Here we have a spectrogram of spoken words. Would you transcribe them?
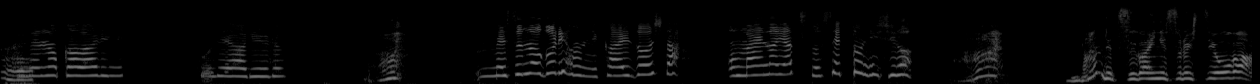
羽の代わりにこれあげる。あメスのグリフォンに改造したお前のやつとセットにしろあなんでつがいにする必要が？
